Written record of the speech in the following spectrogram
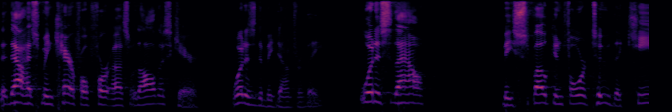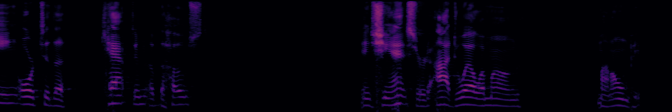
that thou hast been careful for us with all this care. What is to be done for thee? Wouldst thou be spoken for to the king or to the captain of the host? And she answered, I dwell among mine own people.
